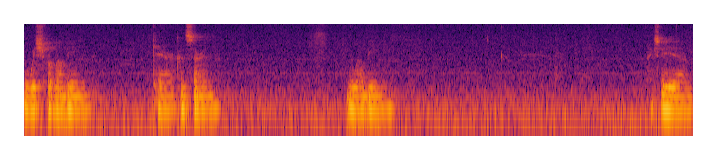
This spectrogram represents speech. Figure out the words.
a wish for well-being, care, concern the well-being. Actually, um,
